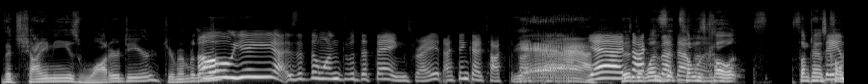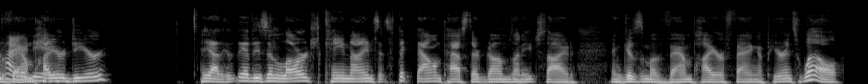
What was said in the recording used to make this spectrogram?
the Chinese water deer. Do you remember that? Oh yeah, yeah, yeah. Is it the one with the fangs? Right. I think I talked about yeah. that. Yeah, I They're talked the ones about that that someone's one. call sometimes called Vampire vampire deer. Yeah, they- they have these enlarged canines that stick down past their gums on each side and gives them a vampire fang appearance. Well,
